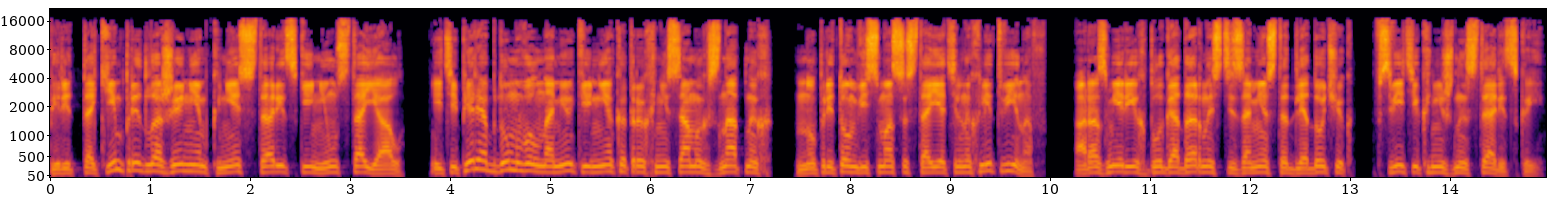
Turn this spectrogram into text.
Перед таким предложением князь Старицкий не устоял и теперь обдумывал намеки некоторых не самых знатных, но притом весьма состоятельных литвинов о размере их благодарности за место для дочек в свете княжны Старицкой.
